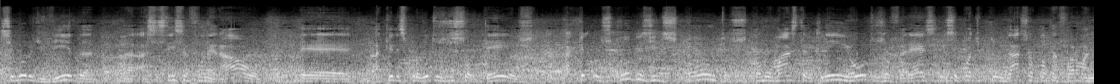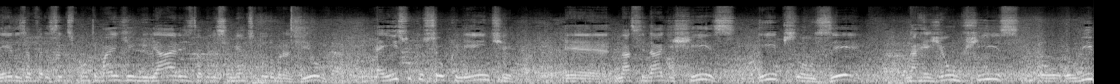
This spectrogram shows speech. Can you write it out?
Seguro de vida, assistência funeral, é, aqueles produtos de sorteios, aquele, os clubes de descontos, como o Master Clean e outros oferecem, você pode plugar sua plataforma neles e oferecer desconto em mais de milhares de estabelecimentos em todo o Brasil. É isso que o seu cliente é, na cidade X, Y, Z, na região X ou, ou Y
